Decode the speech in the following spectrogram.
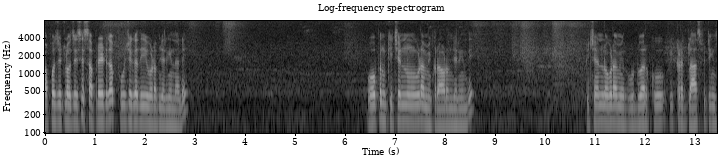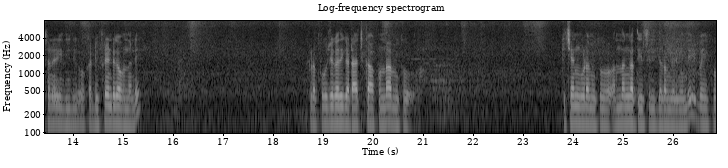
ఆపోజిట్లో వచ్చేసి సపరేట్గా పూజ గది ఇవ్వడం జరిగిందండి. ఓపెన్ కిచెన్ కూడా మీకు రావడం జరిగింది. కిచెన్లో కూడా మీకు వుడ్ వర్క్ ఇక్కడ గ్లాస్ ఫిట్టింగ్స్ అనేది ఇది ఒక డిఫరెంట్గా ఉందండి. ఇక్కడ పూజ గదికి అటాచ్ కాకుండా మీకు కిచెన్ కూడా మీకు అందంగా తీర్చిదిద్దడం జరిగింది. మీకు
